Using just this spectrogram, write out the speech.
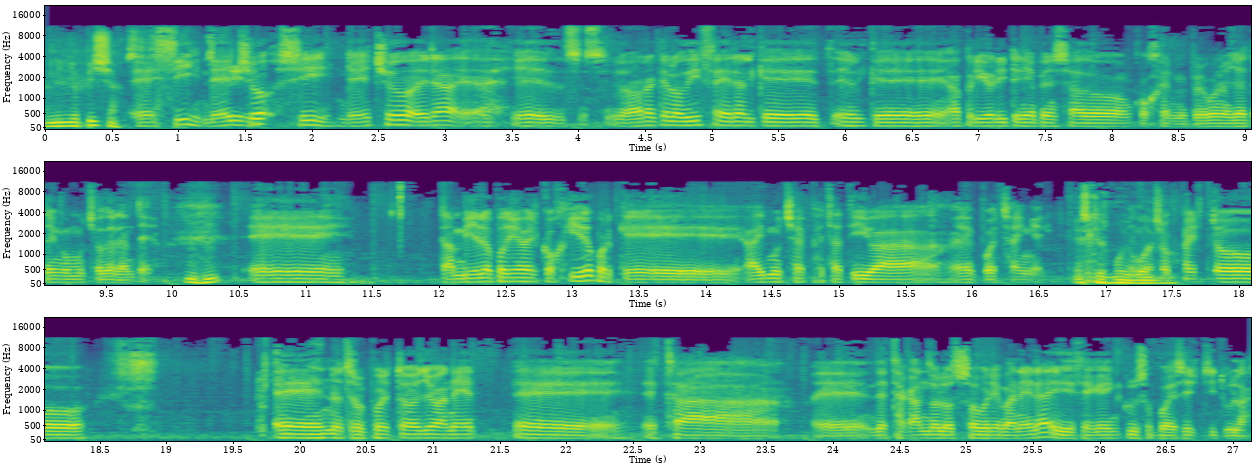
El niño Picha. Eh, sí, de hecho, sí, de hecho era, eh, es- ahora que lo dice, era el que, el que a priori tenía pensado cogerme, pero bueno, ya tengo mucho delantero. Eh, también lo podría haber cogido porque hay mucha expectativa eh, puesta en él. Es que es muy Nuestro bueno. experto, eh, nuestro experto Joanet eh, está eh, destacándolo sobremanera y dice que incluso puede ser titular.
